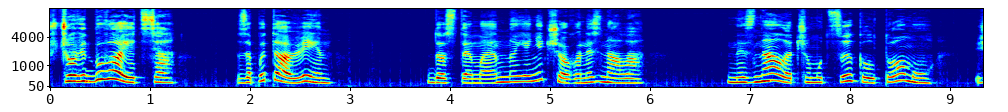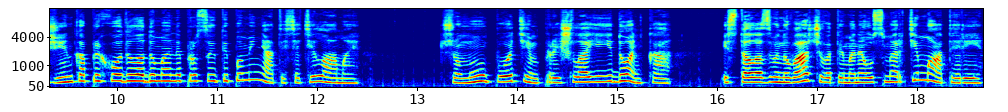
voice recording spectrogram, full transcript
Що відбувається? запитав він. Достеменно я нічого не знала. Не знала, чому цикл тому жінка приходила до мене просити помінятися тілами. Чому потім прийшла її донька і стала звинувачувати мене у смерті матері?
